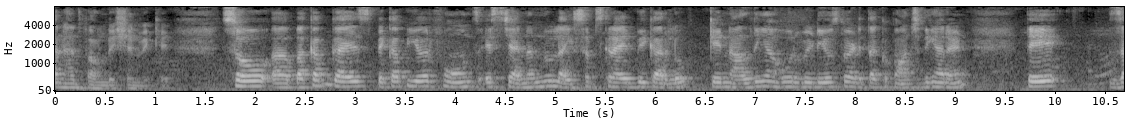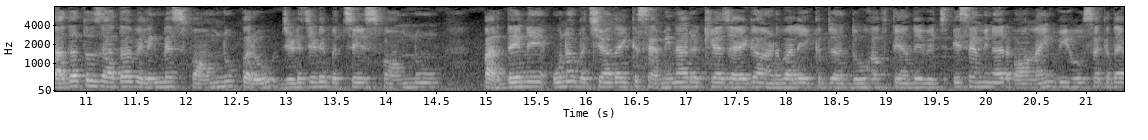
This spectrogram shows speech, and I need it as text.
ਅਨਹਦ ਫਾਊਂਡੇਸ਼ਨ ਵਿਖੇ। So back up guys pick up your phones ਇਸ ਚੈਨਲ ਨੂੰ ਲਾਈਕ ਸਬਸਕ੍ਰਾਈਬ ਵੀ ਕਰ ਲਓ, ਕਿ ਨਾਲ ਦੀਆਂ ਹੋਰ ਵੀਡੀਓਜ਼ ਤੁਹਾਡੇ ਤੱਕ ਪਹੁੰਚਦੀਆਂ ਰਹਿਣ ਤੇ ਜ਼ਿਆਦਾ ਤੋਂ ਜ਼ਿਆਦਾ ਵਿਲਿੰਗਨੈਸ ਫਾਰਮ ਨੂੰ ਭਰੋ ਜਿਹੜੇ ਜਿਹੜੇ ਬੱਚੇ ਇਸ ਫਾਰਮ ਨੂੰ ਭਰਦੇ ਨੇ, ਉਹਨਾਂ ਬੱਚਿਆਂ ਦਾ ਇੱਕ ਸੈਮੀਨਾਰ ਰੱਖਿਆ ਜਾਏਗਾ ਆਉਣ ਵਾਲੇ ਇੱਕ ਜਾਂ ਦੋ ਹਫ਼ਤਿਆਂ ਦੇ ਵਿੱਚ। ਇਹ ਸੈਮੀਨਾਰ ਆਨਲਾਈਨ ਵੀ ਹੋ ਸਕਦਾ ਹੈ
